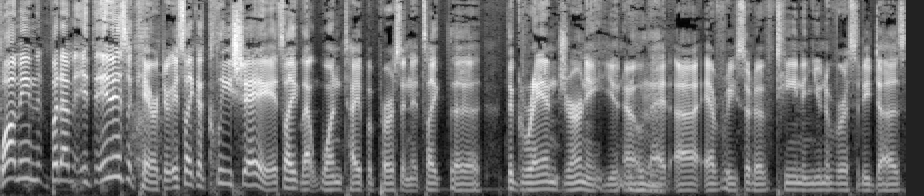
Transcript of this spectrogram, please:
Well, I mean, but I mean, it, it is a character. It's like a cliche. It's like that one type of person. It's like the the grand journey, you know, Mhm. that uh, every sort of teen in university does,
